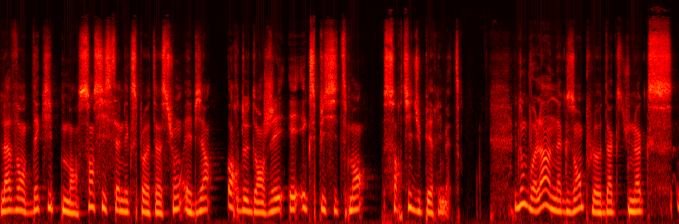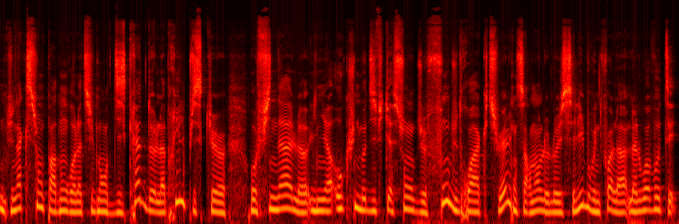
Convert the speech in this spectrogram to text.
La vente d'équipements sans système d'exploitation est bien hors de danger et explicitement sortie du périmètre. Donc voilà un exemple d'une action pardon, relativement discrète de l'April, puisque au final, il n'y a aucune modification du fond du droit actuel concernant le logiciel libre une fois la, loi votée.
